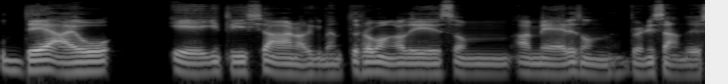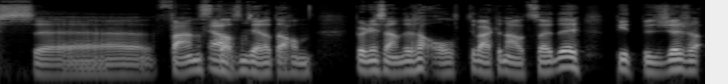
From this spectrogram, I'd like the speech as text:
Og det er jo egentlig kjerneargumentet fra mange av de som er mer sånn Bernie Sanders-fans, ja. som sier at han, Bernie Sanders har alltid vært en outsider. Pete Buttigieg har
